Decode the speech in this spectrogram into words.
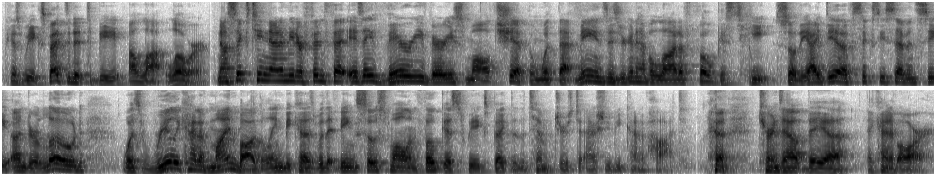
because we expected it to be a lot lower. Now 16 nanometer FinFET is a very, very small chip. And what that means is you're gonna have a lot of focused heat. So the idea of 67C under load was really kind of mind boggling because with it being so small and focused, we expected the temperatures to actually be kind of hot. Turns out they, uh, they kind of are.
